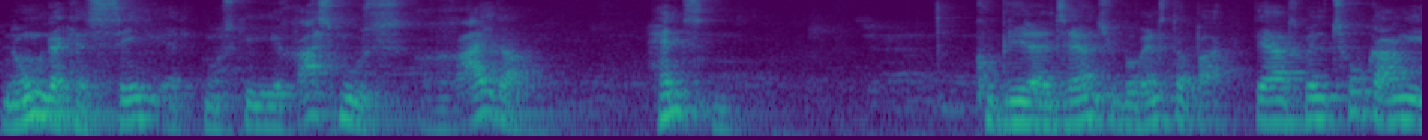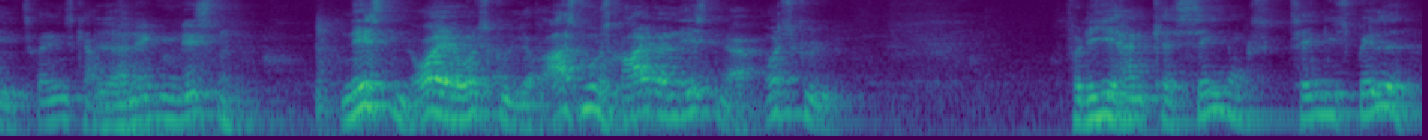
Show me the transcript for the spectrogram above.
nogen, der kan se, at måske Rasmus Reider Hansen kunne blive et alternativ på venstre bak. Det har han spillet to gange i træningskampen. han ikke nissen? Næsten, åh ja, undskyld. Rasmus Reider næsten, Ja. ja. undskyld. Fordi han kan se nogle ting i spillet.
